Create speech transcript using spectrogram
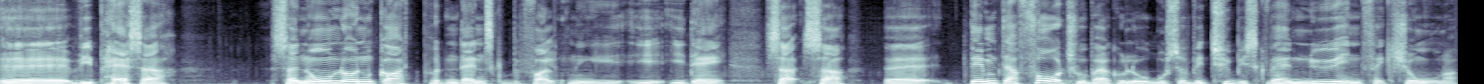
øh, vi passer så nogenlunde godt på den danske befolkning i, i, i dag. Så, så øh, dem, der får tuberkulose, vil typisk være nye infektioner.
